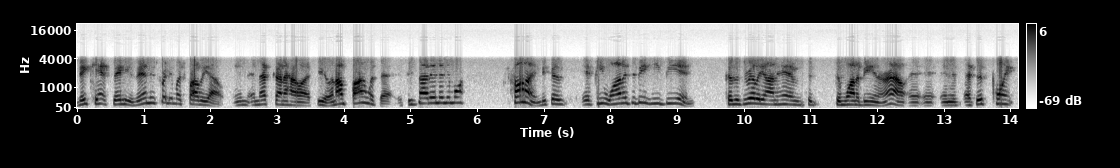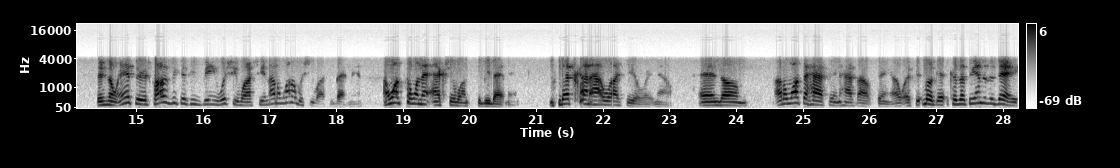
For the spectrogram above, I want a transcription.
they can't say he's in, he's pretty much probably out. And and that's kind of how I feel. And I'm fine with that. If he's not in anymore, fine. Because if he wanted to be, he'd be in. Because it's really on him to to want to be in or out. And, and if, at this point, there's no answer. It's probably because he's being wishy-washy, and I don't want a wishy-washy Batman. I want someone that actually wants to be Batman. that's kind of how I feel right now. And um I don't want the half in, half out thing. I, if, look, because at the end of the day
